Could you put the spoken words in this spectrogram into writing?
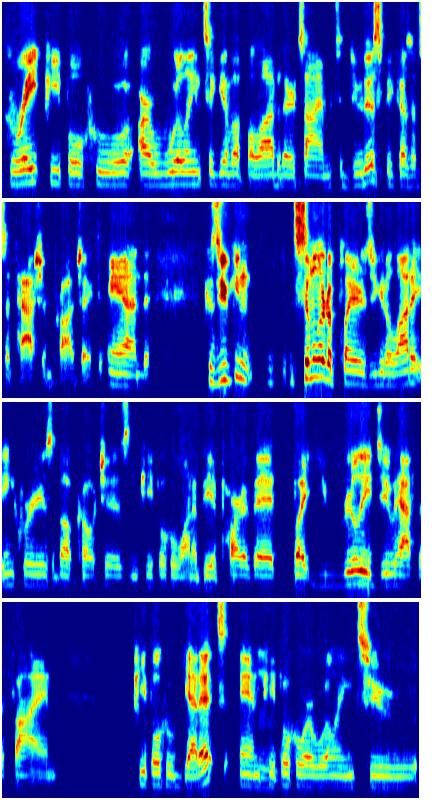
great people who are willing to give up a lot of their time to do this because it's a passion project. And because you can similar to players you get a lot of inquiries about coaches and people who want to be a part of it but you really do have to find people who get it and mm-hmm. people who are willing to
